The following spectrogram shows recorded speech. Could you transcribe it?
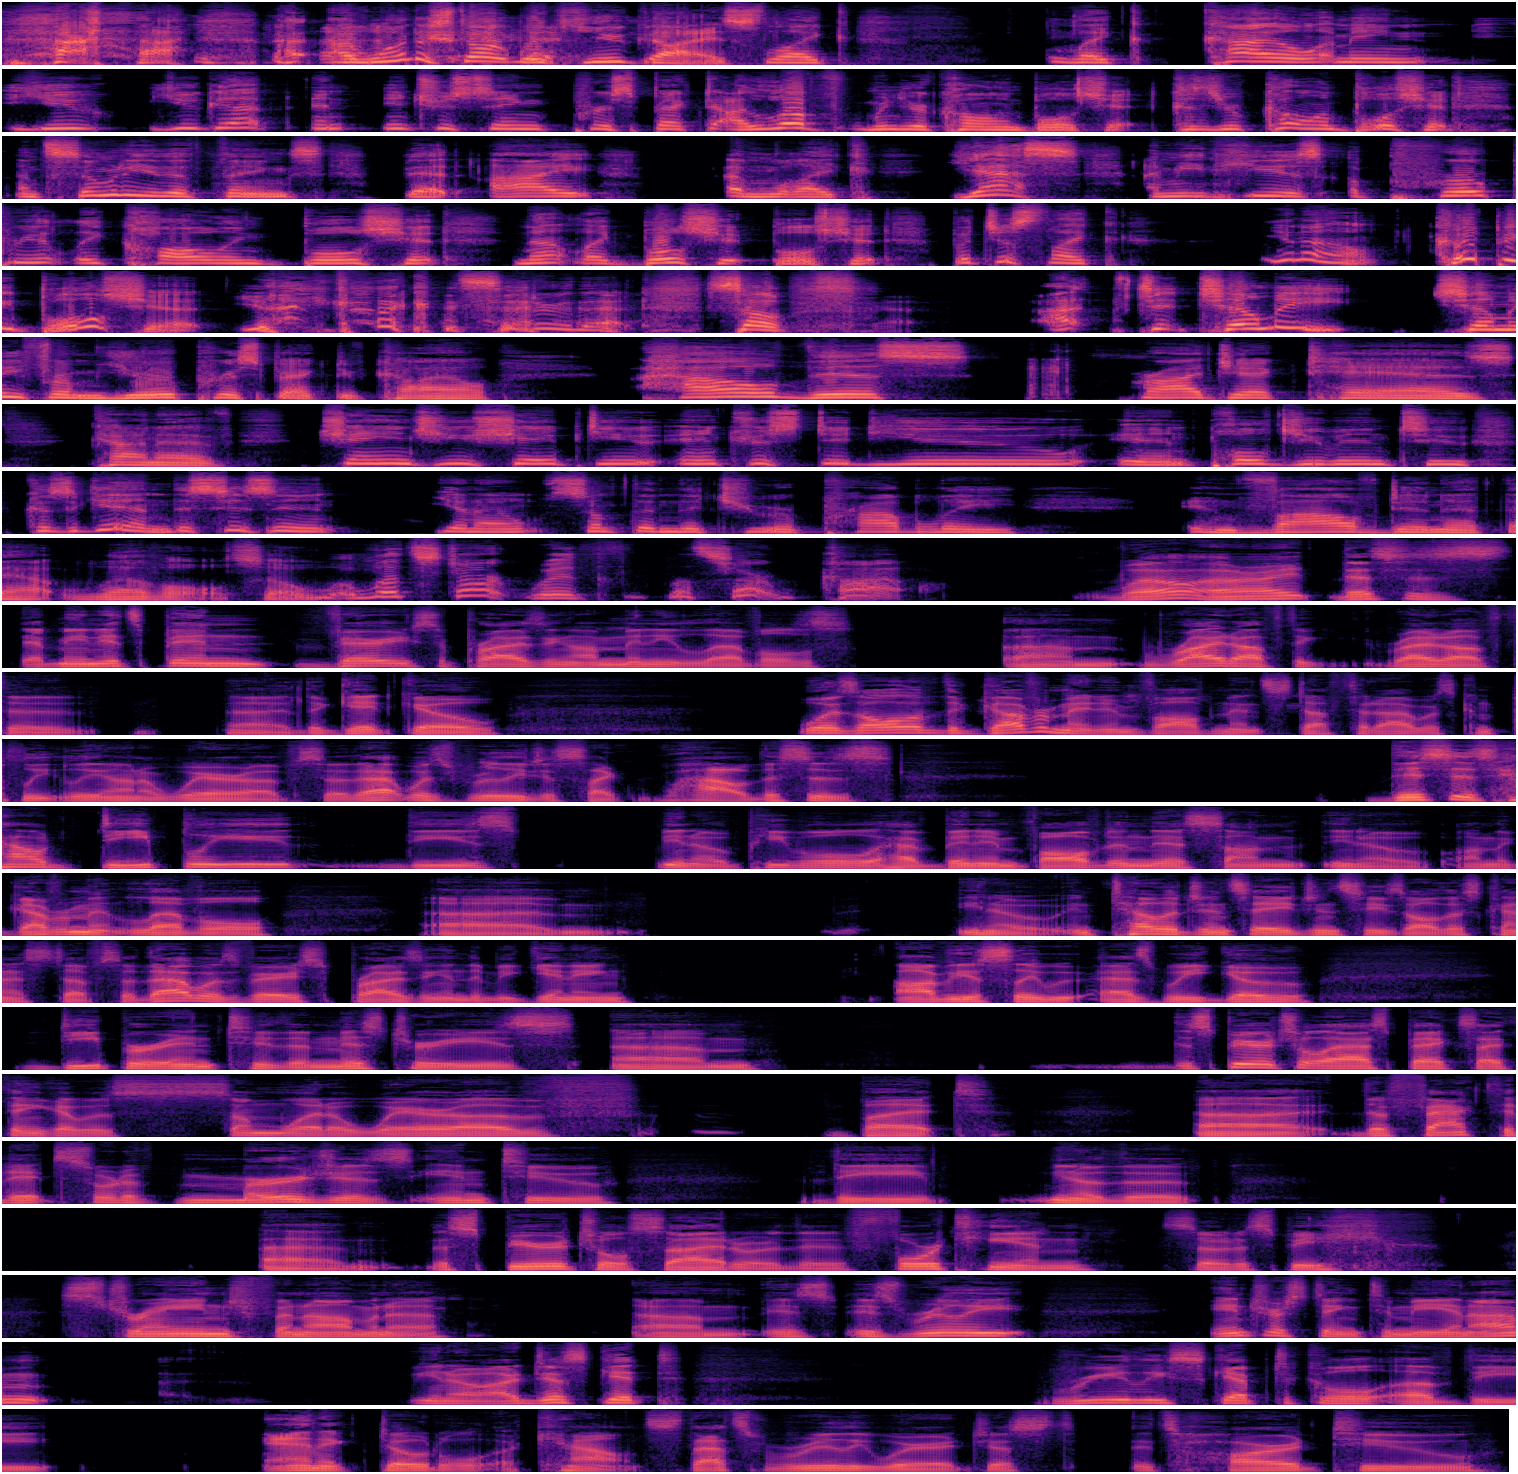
I want to start with you guys, like, like Kyle. I mean, you you got an interesting perspective. I love when you're calling bullshit because you're calling bullshit on so many of the things that I I'm like, yes. I mean, he is appropriately calling bullshit, not like bullshit, bullshit, but just like, you know, could be bullshit. You know, you got to consider that. So, yeah. I, t- tell me, tell me from your perspective, Kyle, how this project has kind of changed you, shaped you, interested you, and pulled you into. Because again, this isn't, you know, something that you were probably involved in at that level. So let's start with let's start with Kyle. Well, all right. This is I mean, it's been very surprising on many levels. Um, right off the right off the uh, the get go was all of the government involvement stuff that I was completely unaware of. So that was really just like, wow, this is this is how deeply these you know people have been involved in this on you know on the government level um you know intelligence agencies all this kind of stuff. So that was very surprising in the beginning. Obviously as we go deeper into the mysteries um the spiritual aspects i think i was somewhat aware of but uh the fact that it sort of merges into the you know the um the spiritual side or the fortean so to speak strange phenomena um, is is really interesting to me, and I'm, you know, I just get really skeptical of the anecdotal accounts. That's really where it just it's hard to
